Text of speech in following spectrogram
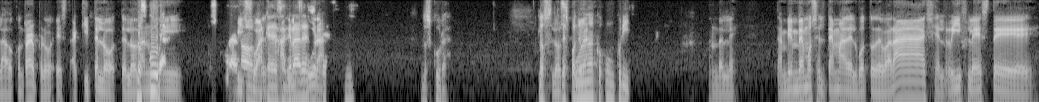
lado contrario, pero aquí te lo, te lo dan muy visual. porque desangrar es, oscura. Los, les ponen un curito. Ándale. También vemos el tema del voto de Barash, el rifle este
